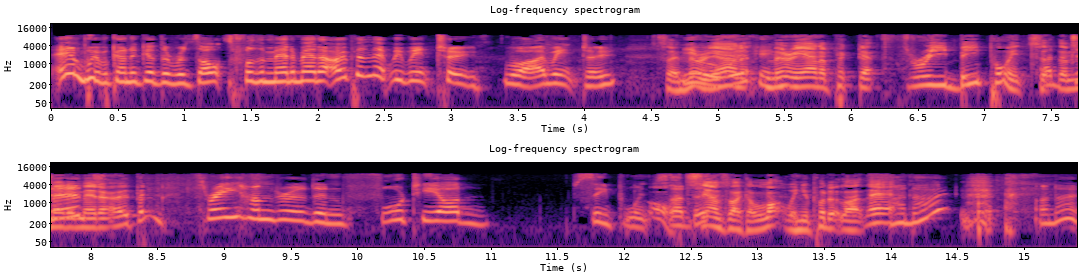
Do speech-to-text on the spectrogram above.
And we were going to give the results for the Matamata Open that we went to. Well, I went to. So You Mariana. Mariana picked up three B points at I the did. Matamata Open. 340 odd C points. Oh, it sounds like a lot when you put it like that. I know. I know.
